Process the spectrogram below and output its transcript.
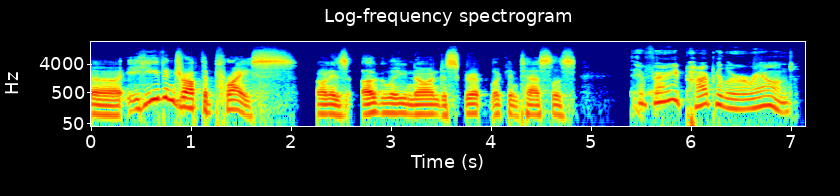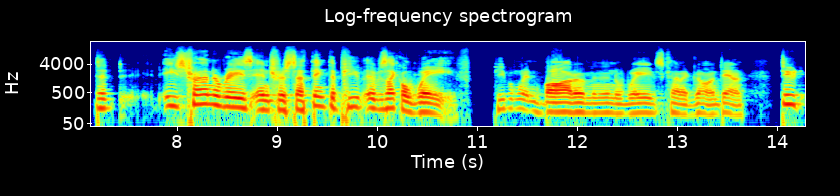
Uh, he even dropped the price on his ugly, nondescript looking Teslas. They're very popular around. He's trying to raise interest. I think the people, it was like a wave. People went and bought them, and then the wave's kind of gone down. Dude,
